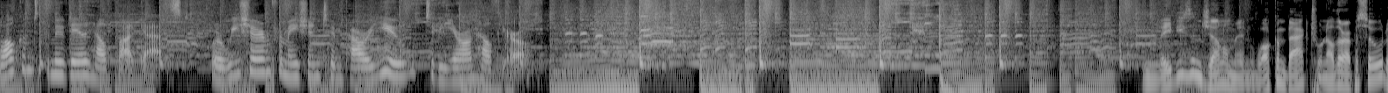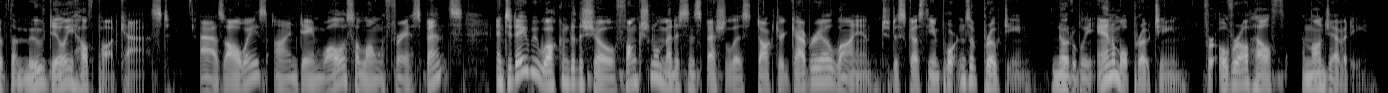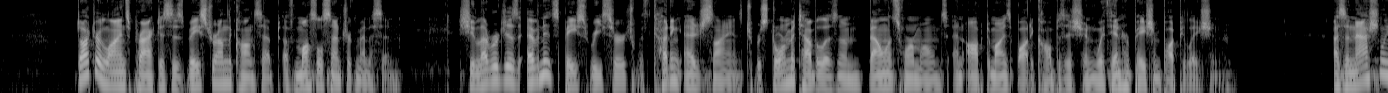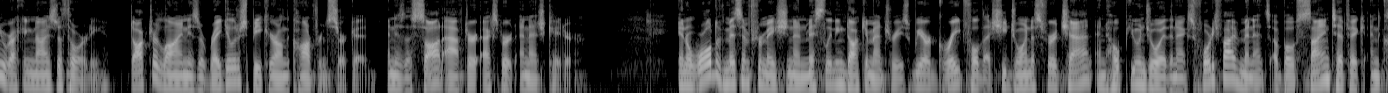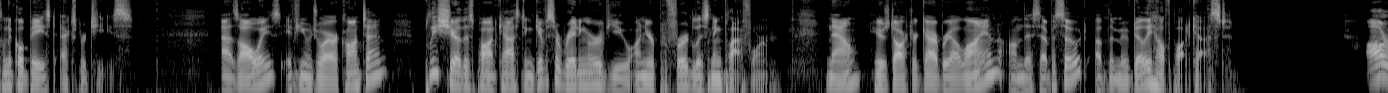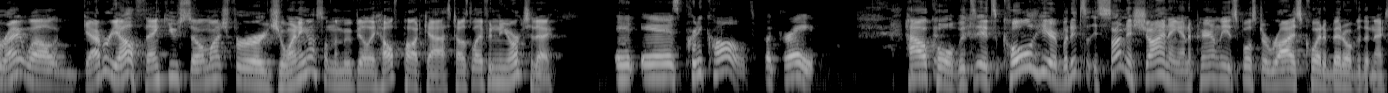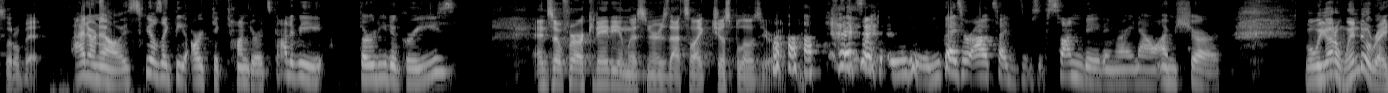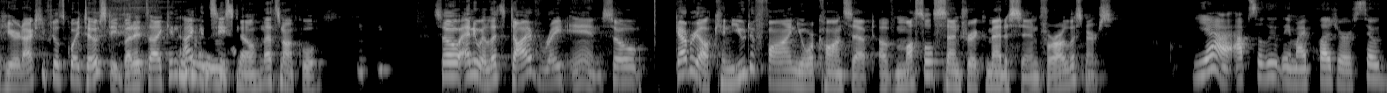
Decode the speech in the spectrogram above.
Welcome to the Move Daily Health Podcast, where we share information to empower you to be your own health hero. Ladies and gentlemen, welcome back to another episode of the Move Daily Health Podcast. As always, I'm Dane Wallace along with Freya Spence, and today we welcome to the show functional medicine specialist Dr. Gabrielle Lyon to discuss the importance of protein, notably animal protein, for overall health and longevity. Dr. Lyon's practice is based around the concept of muscle centric medicine. She leverages evidence based research with cutting edge science to restore metabolism, balance hormones, and optimize body composition within her patient population. As a nationally recognized authority, Dr. Lyon is a regular speaker on the conference circuit and is a sought after expert and educator. In a world of misinformation and misleading documentaries, we are grateful that she joined us for a chat and hope you enjoy the next 45 minutes of both scientific and clinical based expertise. As always, if you enjoy our content, please share this podcast and give us a rating or review on your preferred listening platform. Now, here's Dr. Gabrielle Lyon on this episode of the Move Daily Health Podcast. All right. Well, Gabrielle, thank you so much for joining us on the Move Daily Health Podcast. How's life in New York today? It is pretty cold, but great. How cold? It's it's cold here, but it's the sun is shining, and apparently it's supposed to rise quite a bit over the next little bit. I don't know. It feels like the Arctic tundra. It's got to be 30 degrees. And so for our Canadian listeners, that's like just below zero. it's like 80. You guys are outside sunbathing right now, I'm sure. Well, we got a window right here. It actually feels quite toasty, but it's I can I can see snow. That's not cool. So anyway, let's dive right in. So Gabrielle, can you define your concept of muscle-centric medicine for our listeners? Yeah, absolutely. My pleasure. So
